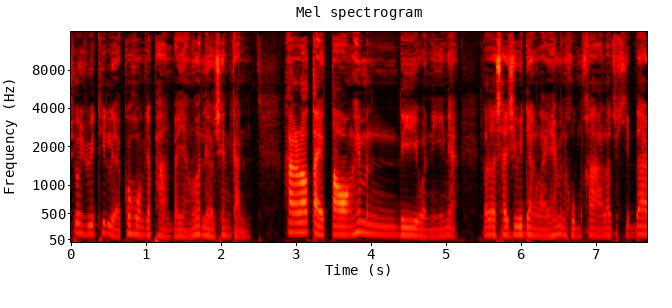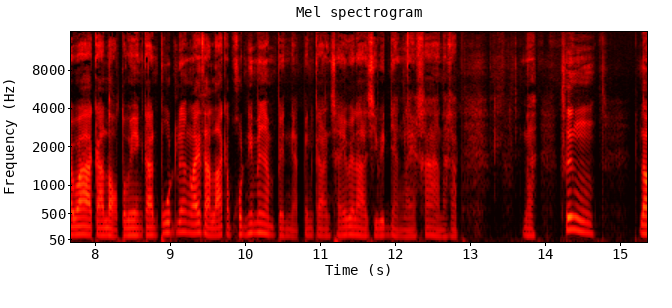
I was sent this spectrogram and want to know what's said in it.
ช่วงชีวิตที่เหลือก็คงจะผ่านไปอย่างรวดเร็วเช่นกัน หากเราไต่ตองให้มันดีกว่านี้เนี่ยเราจะใช้ชีวิตอย่างไรให้มันคุ้มค่า เราจะคิดได้ว่าการหลอกตัวเองการพูดเรื่องไร้สาระกับคนที่ไม่จำเป็นเนี่ยเป็นการใช้เวลาชีวิตอย่างไร้ค่านะครับนะซึ่ง เรา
